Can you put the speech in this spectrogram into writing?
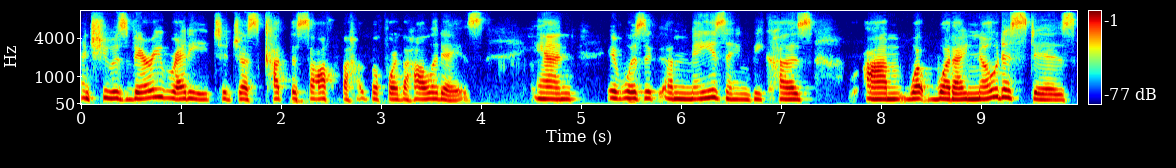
And she was very ready to just cut this off before the holidays. And it was amazing because um, what what i noticed is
